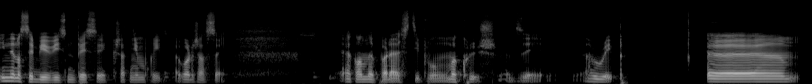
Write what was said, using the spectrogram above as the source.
ainda não sabia isso no PC, que já tinha morrido, agora já sei. É quando aparece tipo uma cruz a dizer a RIP. Uh,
